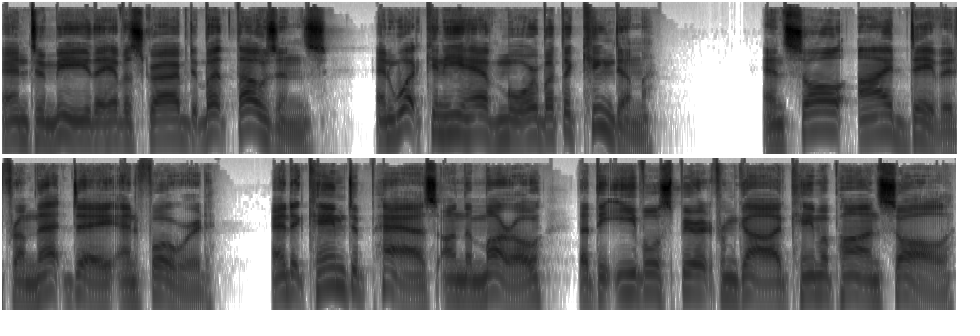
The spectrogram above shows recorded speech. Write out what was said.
and to me they have ascribed but thousands. And what can he have more but the kingdom? And Saul eyed David from that day and forward. And it came to pass on the morrow that the evil spirit from God came upon Saul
